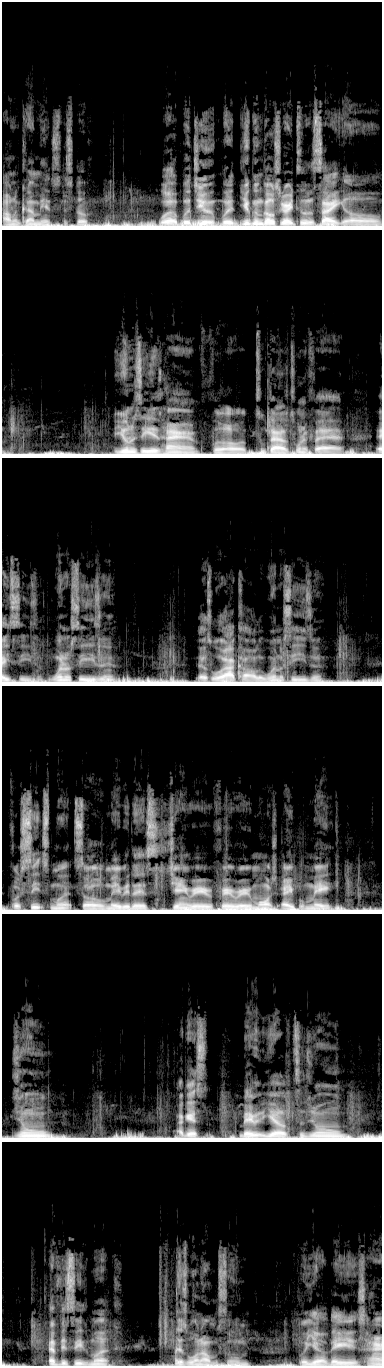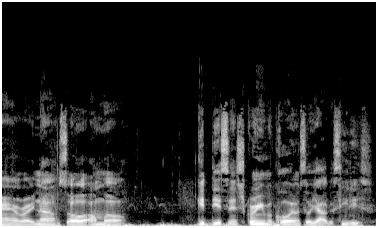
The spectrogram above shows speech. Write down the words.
on the comments and stuff. Well, but you but you can go straight to the site. Um, UniSea is hiring for uh, 2025 A season, winter season. That's what I call it, winter season for six months. So maybe that's January, February, March, April, May, June. I guess maybe yeah to June. After six months, that's what I'm assuming. But yeah, they is hiring right now, so I'm gonna get this in screen recording so y'all can see this.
